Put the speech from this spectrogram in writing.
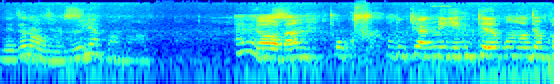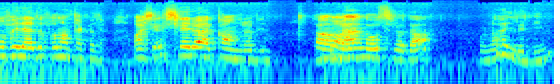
Neden olmasın? Öyle yapmam lazım. Evet. Ya ben çok sıkıldım kendime yeni bir telefon alacağım kafelerde falan takacağım. Başka kişileri belki kandırabilirim. Tamam Bak. ben de o sırada onu halledeyim.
